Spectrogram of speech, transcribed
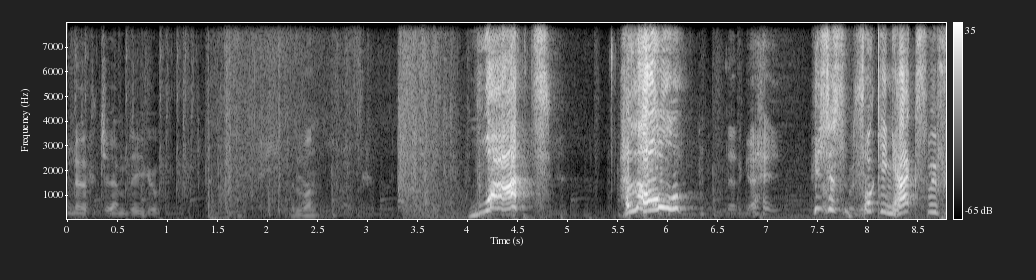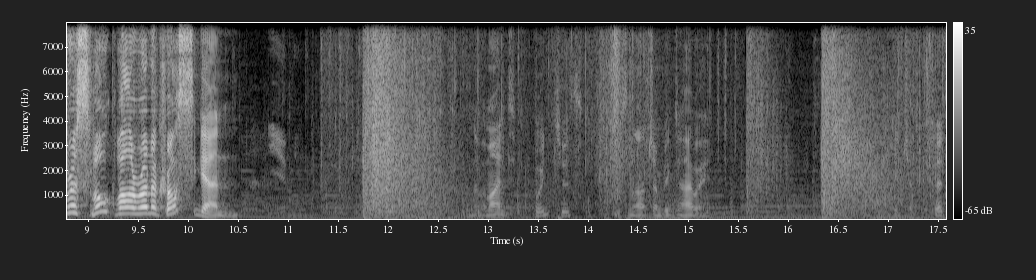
No, Gem Deagle. Little one. What? Hello? That guy. He just fucking hacks me for a smoke while I run across again. Yep. Never mind. Winches. He's not jumping to highway. Good job. Good.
